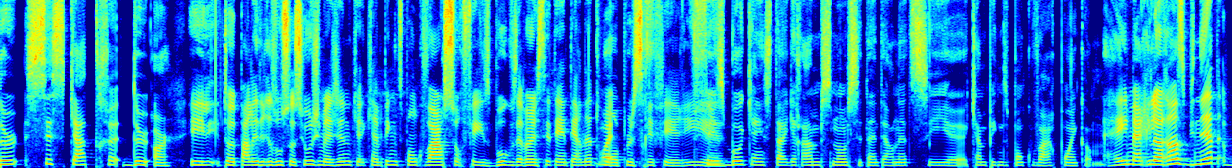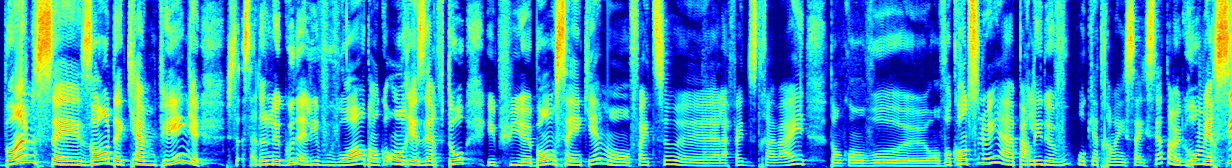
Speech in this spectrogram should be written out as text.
819-562-6421. Et tu as parlé de réseaux sociaux, j'imagine que Camping du Pont-Couvert sur Facebook, vous avez un site internet où Ouais. on peut se référer. euh. Facebook, Instagram, sinon le site internet, c'est euh, campingdupontcouvert.com. Hey, Marie-Laurence Binette, bonne saison de camping. Ça, ça donne le goût d'aller vous voir. Donc, on réserve tôt. Et puis, euh, bon cinquième, on fête ça euh, à la fête du travail. Donc, on va, euh, on va continuer à parler de vous au 96.7. Un gros merci.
